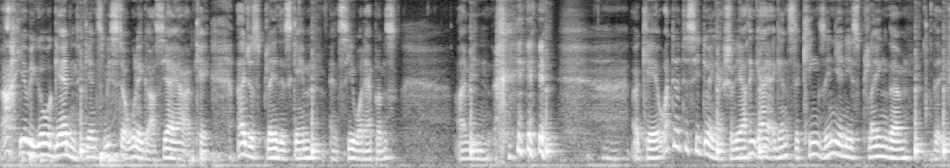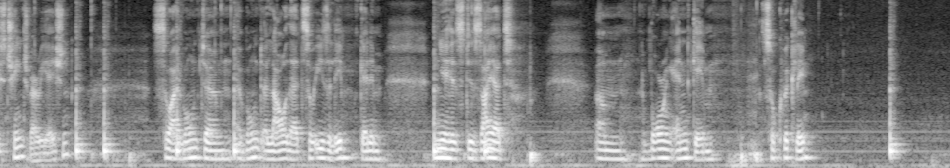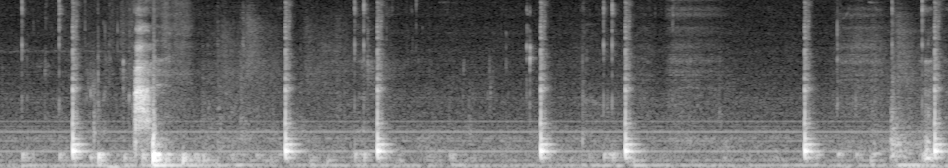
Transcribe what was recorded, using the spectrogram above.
Ah, here we go again against Mr. Olegas. Yeah, yeah, okay. I just play this game and see what happens. I mean... okay, what is he doing actually? I think uh, against the King's Indian he's playing the the exchange variation. So I won't um, I won't allow that so easily. Get him near his desired um, boring endgame so quickly. Um,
